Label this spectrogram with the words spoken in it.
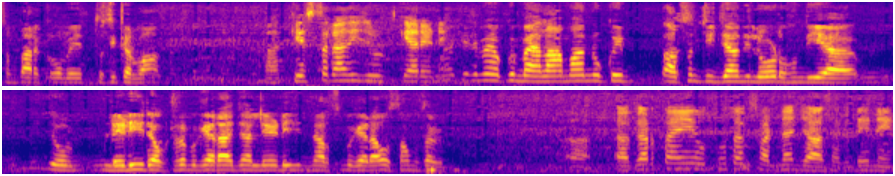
ਸੰਪਰਕ ਹੋਵੇ ਤੁਸੀਂ ਕਰਵਾ ਸਕਦੇ ਹੋ ਅ, ਕਿਸ ਤਰ੍ਹਾਂ ਦੀ ਜ਼ਰੂਰਤ ਕਹਿ ਰਹੇ ਨੇ? ਕਿ ਜਿਵੇਂ ਕੋਈ ਮਹਿਲਾਵਾਂ ਨੂੰ ਕੋਈ ਪਰਸਨ ਚੀਜ਼ਾਂ ਦੀ ਲੋੜ ਹੁੰਦੀ ਆ ਜੋ ਲੇਡੀ ਡਾਕਟਰ ਵਗੈਰਾ ਜਾਂ ਲੇਡੀ ਨਰਸ ਵਗੈਰਾ ਉਹ ਸਮਝ ਸਕਦੇ ਅਗਰ ਤਾਂ ਇਹ ਉੱਥੋਂ ਤੱਕ ਸਾਡੇ ਨਾਲ ਜਾ ਸਕਦੇ ਨੇ,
